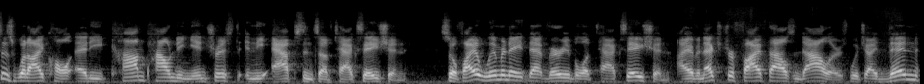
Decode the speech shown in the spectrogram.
is what I call, Eddie, compounding interest in the absence of taxation. So if I eliminate that variable of taxation, I have an extra $5,000, which I then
